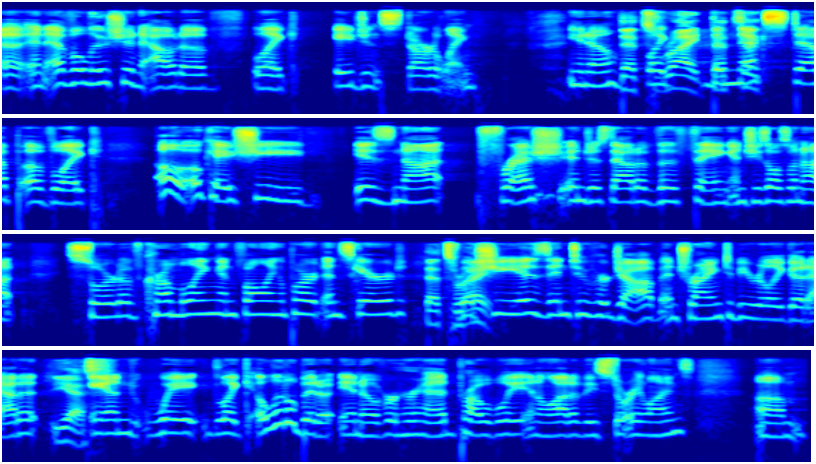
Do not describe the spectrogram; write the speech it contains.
a an evolution out of like Agent Starling. You know, That's like right. The That's a- next step of like, oh, okay, she is not fresh and just out of the thing, and she's also not sort of crumbling and falling apart and scared. That's right. But she is into her job and trying to be really good at it. Yes. and wait like a little bit in over her head, probably in a lot of these storylines. Um,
